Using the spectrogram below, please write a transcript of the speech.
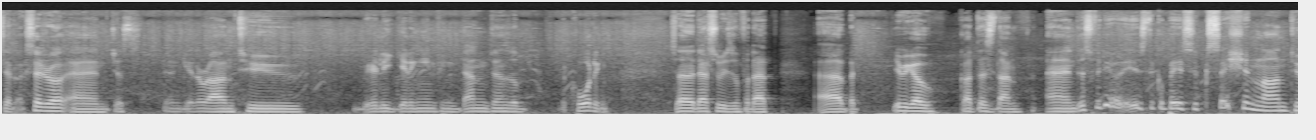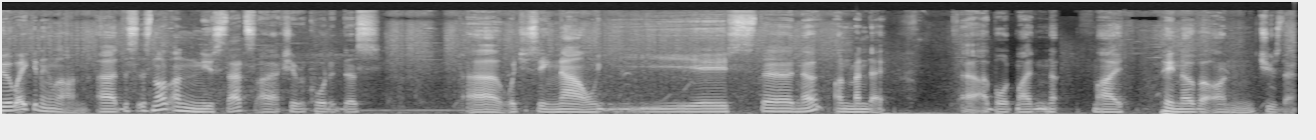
etc etc and just didn't get around to really getting anything done in terms of recording. So that's the reason for that. Uh, but here we go. Got this done. And this video is to compare succession Lahn to awakening Lahn uh, this is not on new stats. I actually recorded this uh, what you're seeing now. Yes no on Monday. Uh, I bought my my Pen Nova on Tuesday.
